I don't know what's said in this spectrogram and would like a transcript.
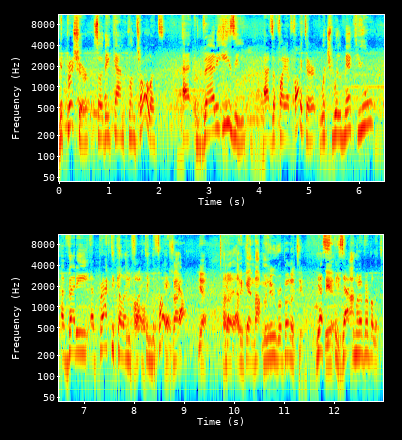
the pressure so they can control it very easy as a firefighter, which will make you a very uh, practical in fighting oh, the fire. Exactly. Yeah, yeah. And, uh, and, again that maneuverability. Yes, the, exactly maneuverability.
